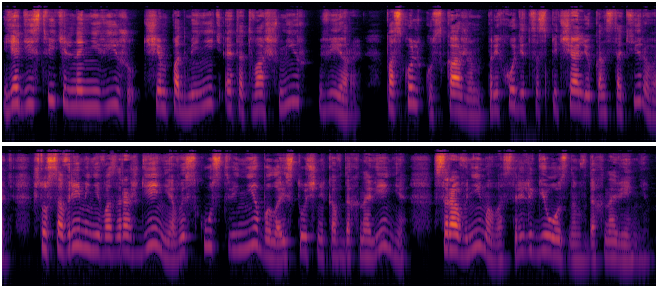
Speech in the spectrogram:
Я действительно не вижу, чем подменить этот ваш мир веры, поскольку, скажем, приходится с печалью констатировать, что со времени Возрождения в искусстве не было источника вдохновения, сравнимого с религиозным вдохновением.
